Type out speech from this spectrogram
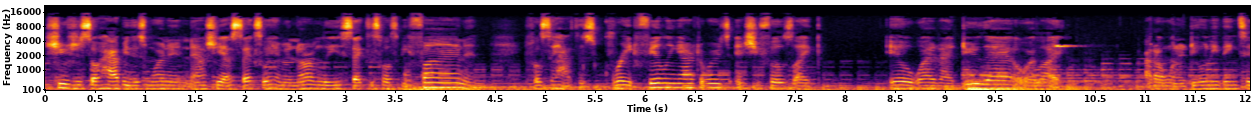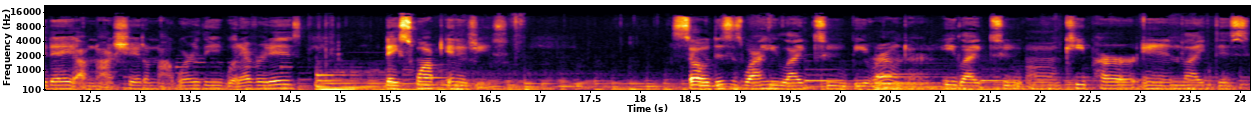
She was just so happy this morning. Now she has sex with him, and normally sex is supposed to be fun and supposed to have this great feeling afterwards. And she feels like, ill, why did I do that? Or like, I don't want to do anything today. I'm not shit. I'm not worthy. Whatever it is, they swamped energies. So this is why he liked to be around her. He liked to um, keep her in like this.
